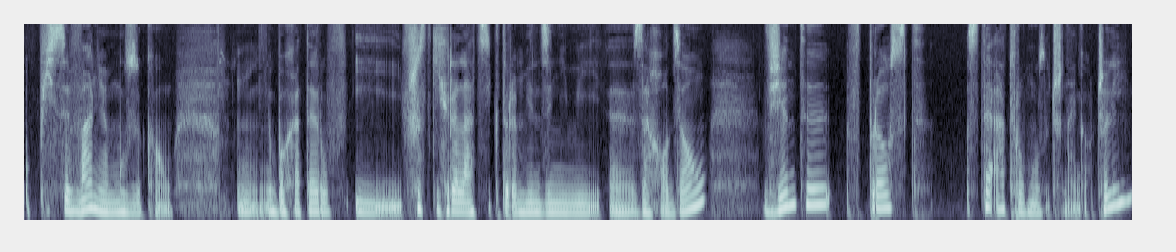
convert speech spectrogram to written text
opisywania muzyką mm, bohaterów i wszystkich relacji, które między nimi zachodzą, wzięty wprost z teatru muzycznego, czyli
